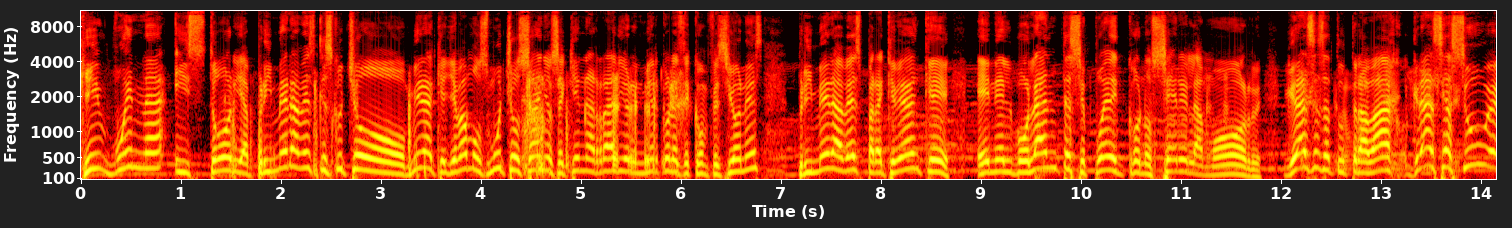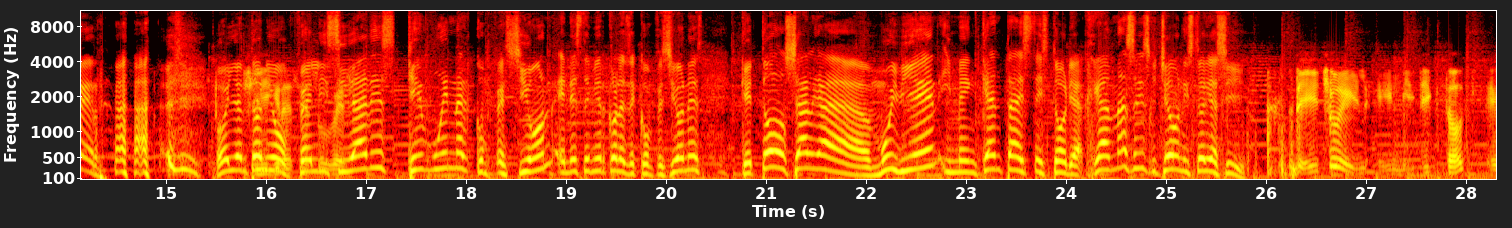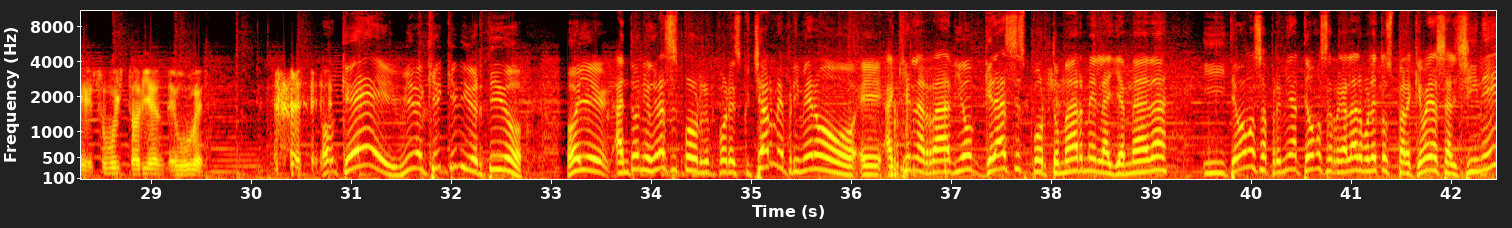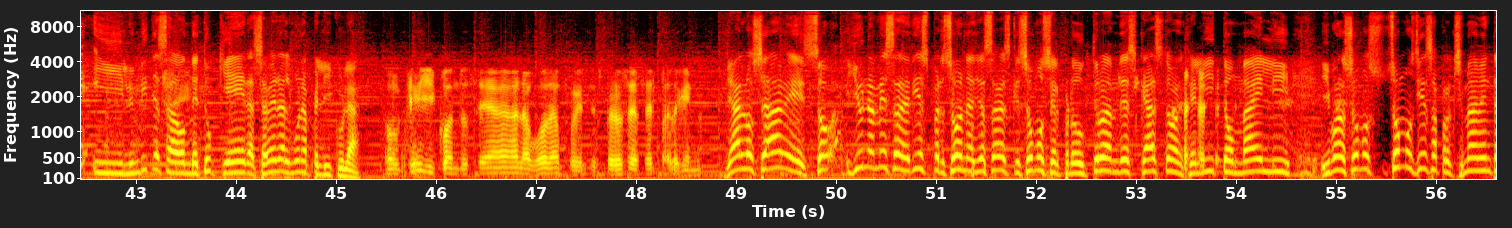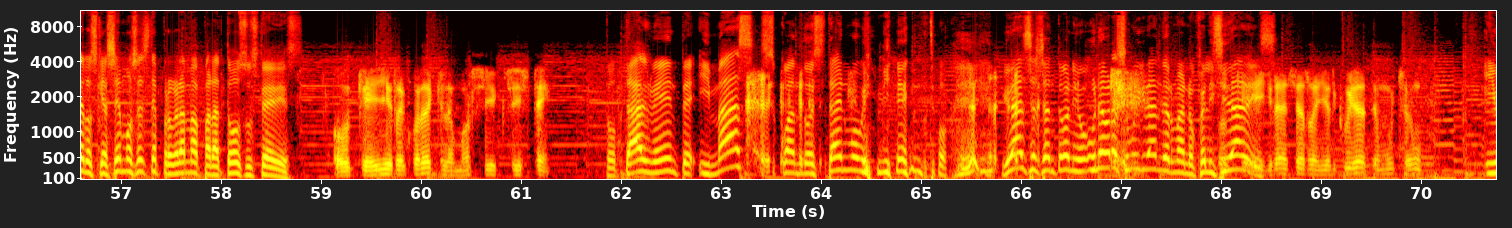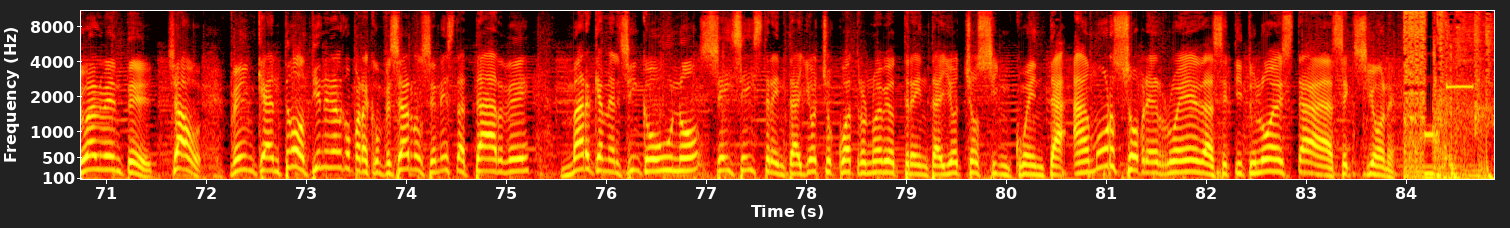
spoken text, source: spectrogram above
¡Qué buena historia! Primera vez que escucho, mira que llevamos muchos años aquí en la radio en el miércoles de confesiones. Primera vez para que vean que en el volante se puede conocer el amor. Gracias a tu trabajo. Gracias Uber. Oye Antonio, gracias, Uber. felicidades. Qué buena confesión en este miércoles de confesiones. Que todo salga muy bien y me encanta esta historia. Jamás había escuchado una historia así. De hecho, en mi TikTok eh, subo historias de Uber. Ok, mira, qué, qué divertido. Oye, Antonio, gracias por, por escucharme primero eh, aquí en la radio. Gracias por tomarme la llamada. Y te vamos a premiar, te vamos a regalar boletos para que vayas al cine y lo invites a donde tú quieras, a ver alguna película. Ok, y cuando sea la boda, pues espero seas el padrino. Ya lo sabes. so- y una mesa de 10 personas. Ya sabes que somos el productor Andrés Castro, Angelito, Miley. Y bueno, somos, somos 10 aproximadamente los que hacemos este programa para todos ustedes. Ok, y recuerda que el amor sí existe. Totalmente. Y más cuando está en movimiento. Gracias, Antonio. Un abrazo muy grande, hermano. Felicidades. Ok, gracias, Roger. Cuídate mucho. Igualmente. Chao. Me encantó. ¿Tienen algo para confesarnos en esta tarde? Márcame al 51-6638-493850. Amor sobre ruedas se tituló esta sección.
